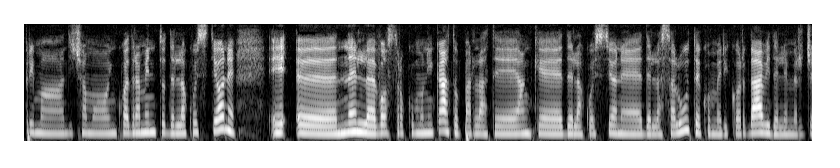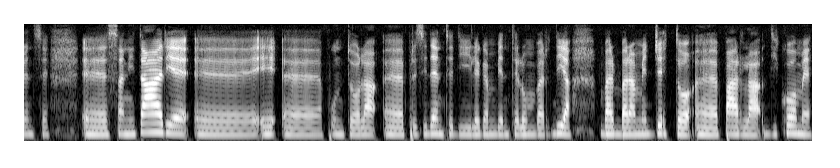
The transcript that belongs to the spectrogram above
primo diciamo, inquadramento della questione e eh, nel vostro comunicato parlate anche della questione della salute, come ricordavi, delle emergenze eh, sanitarie eh, e eh, appunto la eh, Presidente di Lega Ambiente Lombardia, Barbara Meggetto, eh, parla di come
